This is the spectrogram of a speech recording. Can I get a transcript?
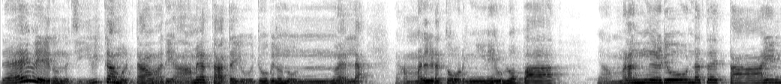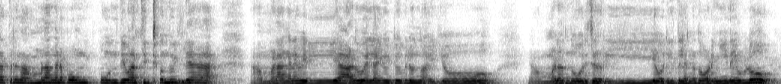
ദയവേതൊന്ന് ജീവിക്കാൻ വിട്ടാൽ മതി. ആമനത്താത്ത യൂട്യൂബിലൊന്നും ഒന്നുമല്ല. നമ്മൾ ഇവിടെ തുടങ്ങിയേ ഉള്ളൂ അപ്പാ. നമ്മളങ്ങ് എടിയോണ്ടത്ര തായുണ്ടത്ര നമ്മളങ്ങനെ പൊങ്ങി പൊന്തി വന്നിട്ടൊന്നുമില്ല. നമ്മളങ്ങനെ വലിയ ആളുമല്ല യൂട്യൂബിലൊന്നും. അയ്യോ നമ്മളെന്തോ ഒരു ചെറിയ ഒരു ഇതിലങ്ങ് തുടങ്ങിയേ ഉള്ളൂ.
